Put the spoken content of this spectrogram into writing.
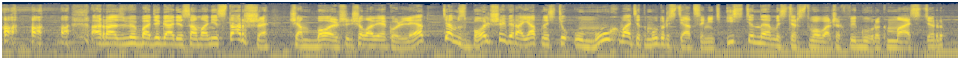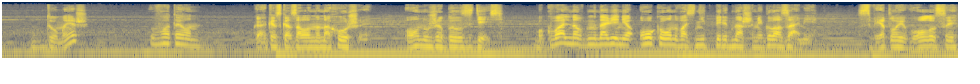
Ха-ха-ха, а разве Бадигади сама не старше? Чем больше человеку лет, тем с большей вероятностью уму хватит мудрости оценить истинное мастерство ваших фигурок, мастер. Думаешь? Вот и он. Как и сказала Нанахуши, он уже был здесь. Буквально в мгновение ока он возник перед нашими глазами. Светлые волосы,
